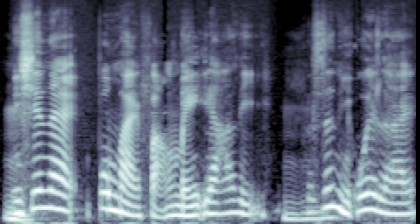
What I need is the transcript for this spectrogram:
你现在不买房没压力，可是你未来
